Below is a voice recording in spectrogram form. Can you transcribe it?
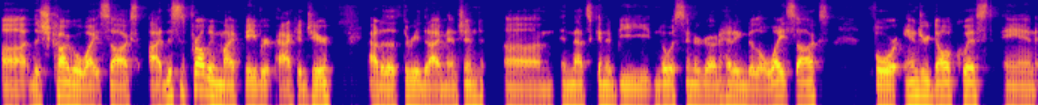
Uh, the Chicago White Sox. Uh, this is probably my favorite package here out of the three that I mentioned, um, and that's going to be Noah Syndergaard heading to the White Sox for Andrew Dalquist and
